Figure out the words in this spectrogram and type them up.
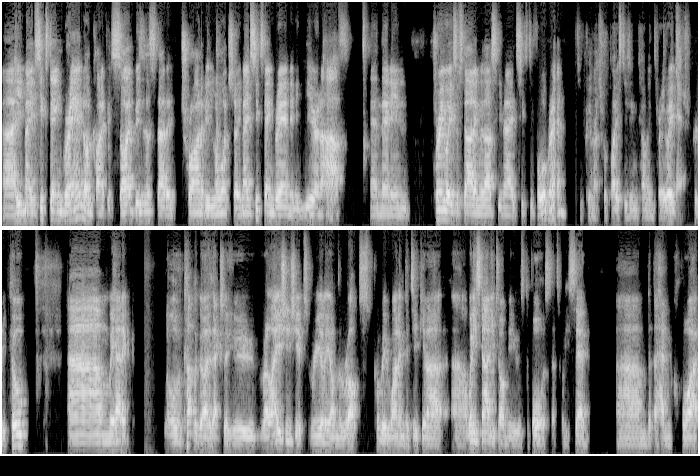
uh, he'd made 16 grand on kind of his side business that had trying to be launched. So, he made 16 grand in a year and a half. And then in three weeks of starting with us, he made 64 grand. So pretty much replaced his income in three weeks. Pretty cool. Um, we had a, well, a couple of guys actually who relationships really on the rocks. Probably one in particular. Uh, when he started, he told me he was divorced. That's what he said. um, but they hadn't quite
